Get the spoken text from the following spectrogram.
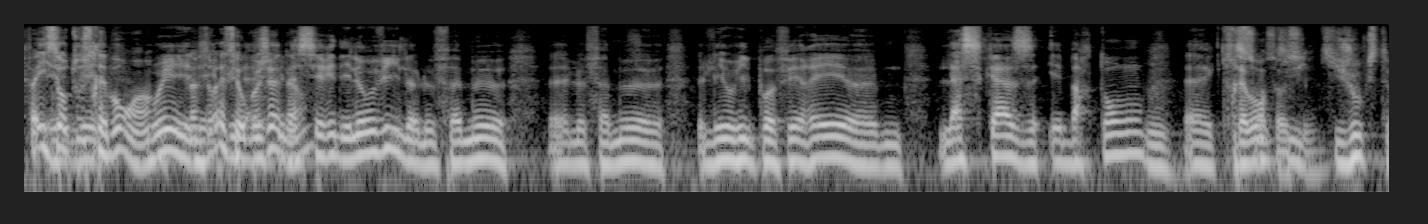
Enfin, ils sont tous très bons. Hein. Oui, c'est vrai, c'est la- homogène. La hein. série des Léoville, le fameux, euh, le fameux Léoville Poiferré, euh, Lascaz et Barton, euh, qui, Très bon, ça qui, aussi. qui jouxtent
